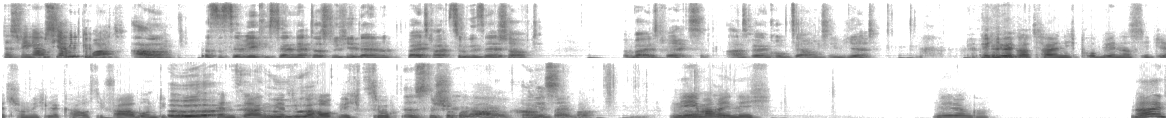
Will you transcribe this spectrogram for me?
deswegen habe ich es ja mitgebracht. Ah, das ist ja wirklich sehr nett, dass du hier deinen Beitrag zur Gesellschaft beiträgst. Adrian guckt sehr motiviert. Ich werde das Teil nicht probieren, das sieht jetzt schon nicht lecker aus. Die Farbe und die Äh, Konsistenz sagen mir jetzt äh. überhaupt nicht zu. Das ist eine Schokolade. Ah. Probier es einfach. Nee, Ja, mach okay. ich nicht. Nee, danke. Nein!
